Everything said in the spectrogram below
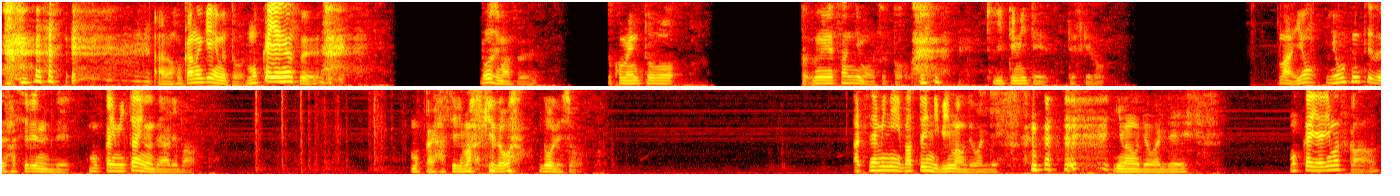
あの、他のゲームと、もう一回やります？どうします？コメントを、運営さんにもちょっと 聞いてみてですけど。まあ4、4分程度で走れるんで、もう一回見たいのであれば、もう一回走りますけど、どうでしょう？あ、ちなみにバッドエンディング今ので終わりです。今ので終わりです。もう一回やりますか？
